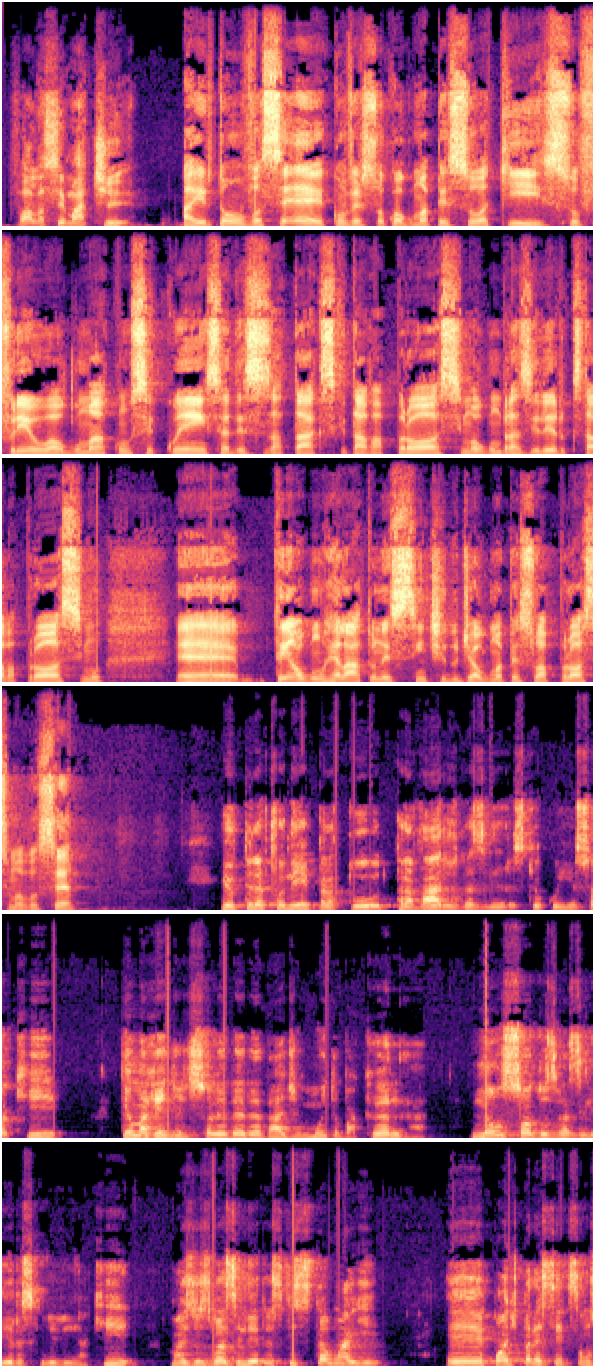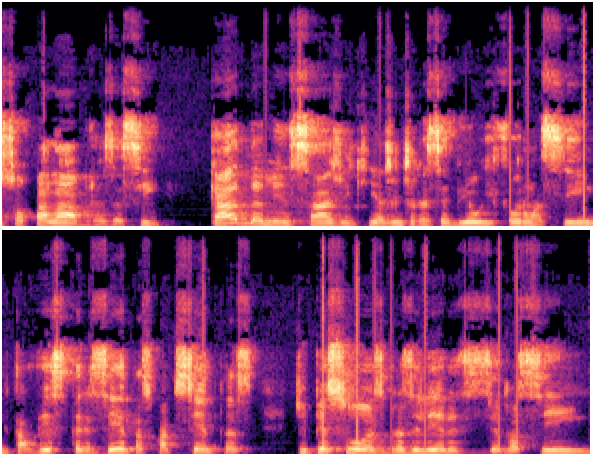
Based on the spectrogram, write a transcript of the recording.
Fala, Semati. Ayrton, você conversou com alguma pessoa que sofreu alguma consequência desses ataques, que estava próximo, algum brasileiro que estava próximo? É, tem algum relato nesse sentido de alguma pessoa próxima a você? Eu telefonei para todo, para vários brasileiros que eu conheço aqui. Tem uma rede de solidariedade muito bacana, não só dos brasileiros que vivem aqui, mas dos brasileiros que estão aí. É, pode parecer que são só palavras, assim, cada mensagem que a gente recebeu, e foram assim, talvez 300, 400, de pessoas brasileiras dizendo assim:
